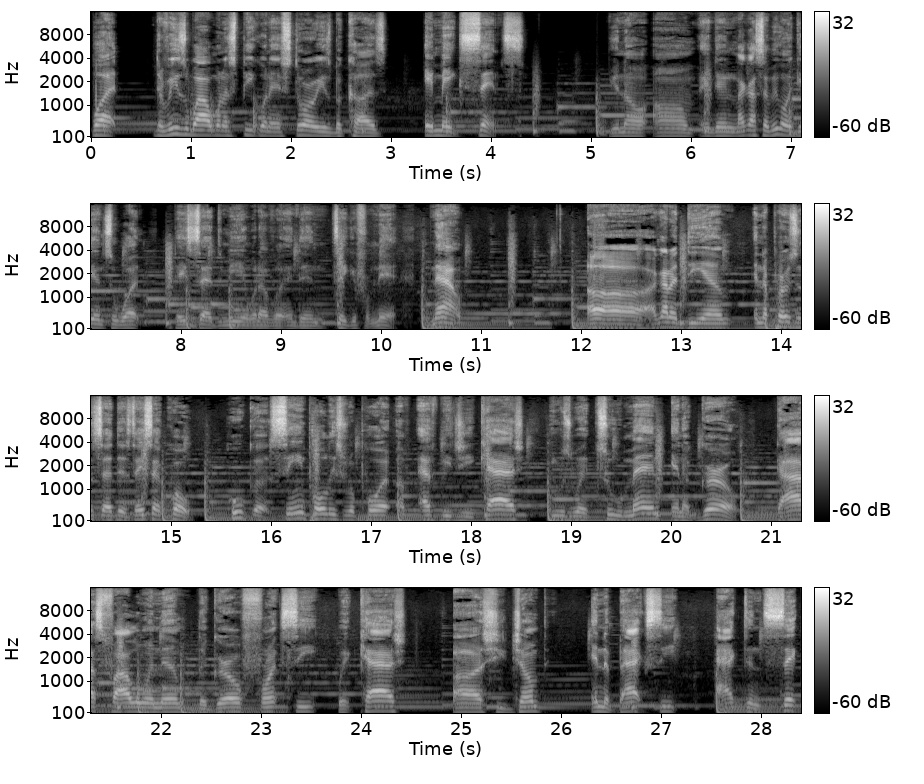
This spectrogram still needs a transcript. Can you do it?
But the reason why I want to speak on their story is because it makes sense. You know, um, and then like I said, we're gonna get into what they said to me and whatever, and then take it from there. Now, uh, I got a DM, and the person said this. They said, "quote Hookah seen police report of FBG Cash. He was with two men and a girl. Guys following them. The girl front seat with Cash. Uh, she jumped in the back seat acting sick.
